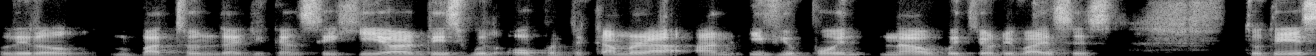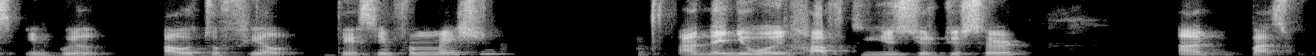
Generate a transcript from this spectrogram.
little button that you can see here, this will open the camera. And if you point now with your devices to this, it will autofill this information. And then you will have to use your user and password.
